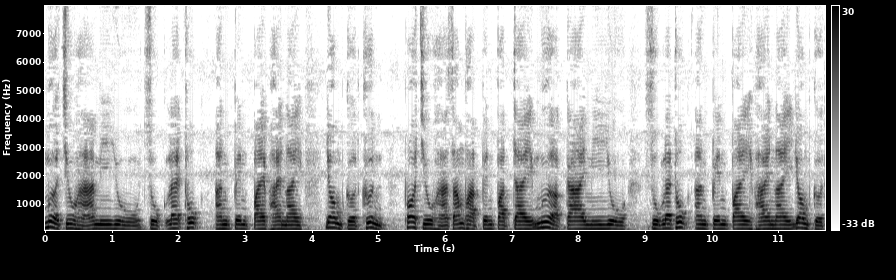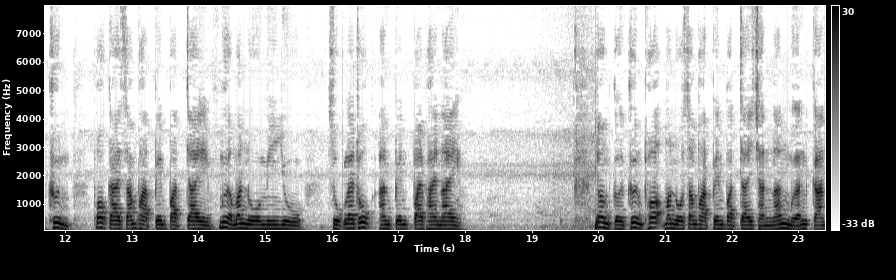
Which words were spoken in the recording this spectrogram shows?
เมื่อจิวหามีอยู่สุขและทุกข์อันเป็นไปภายในย่อมเกิดขึ้น เพราะจิวหาสัมผัสเป็นปัจจัยเมื่อกายมีอยู่ สุขและทุกข์อันเป็นไปภายในย่อมเกิดขึ้น เพราะกายสัมผัสเป็นปัจจัยเมื่อมโนมีอยู่ สุขและทุกข์อันเป็นไปภายใน ย่อมเกิดขึ้น เพราะมโนสัมผัสเป็นปัจจัยฉันนั้นเหมือนกัน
